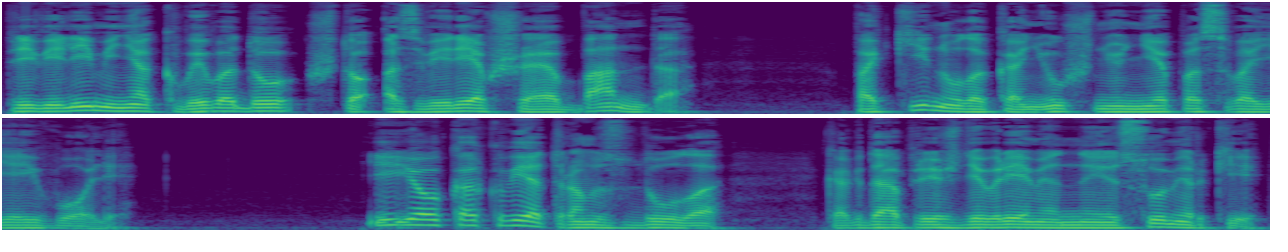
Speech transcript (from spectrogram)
привели меня к выводу, что озверевшая банда покинула конюшню не по своей воле. Ее как ветром сдуло, когда преждевременные сумерки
